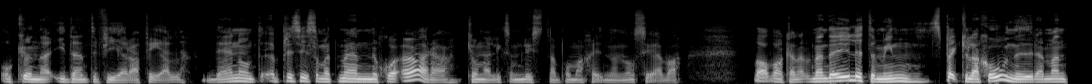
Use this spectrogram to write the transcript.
och kunna identifiera fel. Det är inte, precis som ett människoöra kunna liksom lyssna på maskinen och se vad, vad, vad kan det, Men det är ju lite min spekulation i det. Men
